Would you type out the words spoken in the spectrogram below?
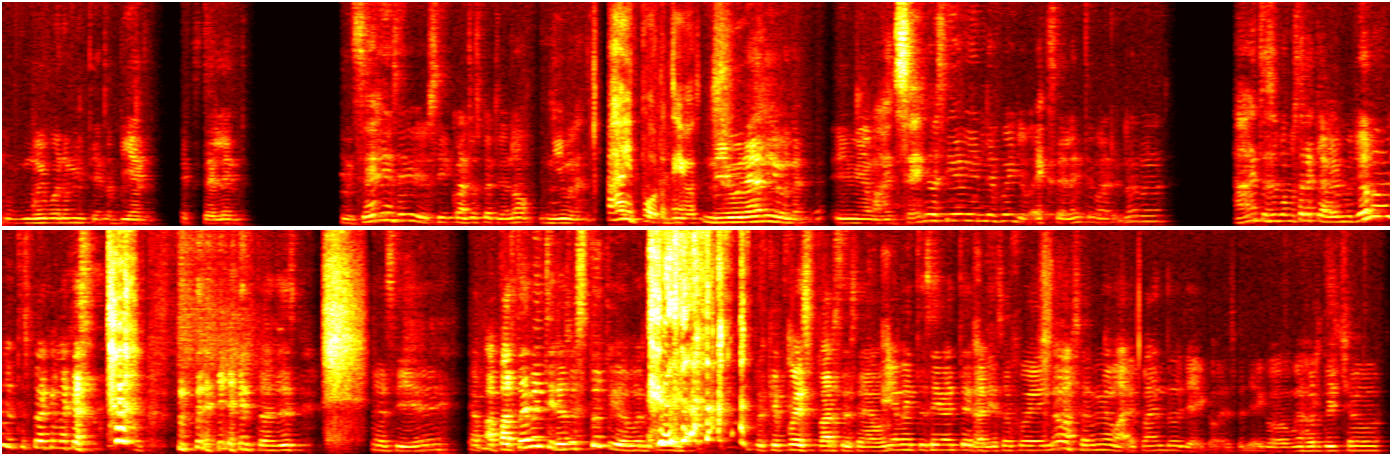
muy bueno mintiendo. Bien, excelente. ¿En serio? ¿En serio? Yo, Sí, ¿cuántos perdió? No, ni una. Ay, por Dios. Ni una, ni una. Y mi mamá, ¿en serio así de bien le fue? Yo, excelente, madre. No, no, no. Ah, entonces vamos a reclamar. Yo no, yo te espero acá en la casa. entonces, así de... a- Aparte de mentiroso estúpido, porque... Porque pues, parce, o sea, obviamente se iba a enterar y eso fue... No, eso mi mamá de cuando llegó. Eso llegó, mejor dicho,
